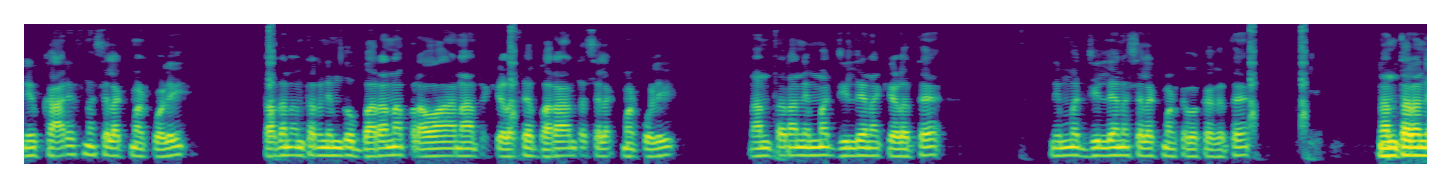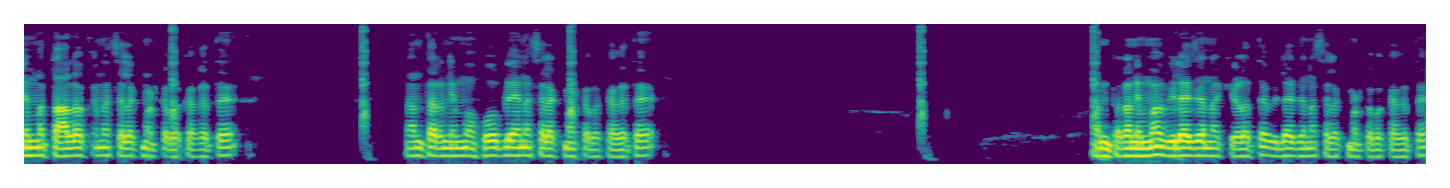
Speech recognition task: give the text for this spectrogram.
ನೀವು ಖಾರಿಫ್ನ ಸೆಲೆಕ್ಟ್ ಮಾಡ್ಕೊಳ್ಳಿ. ತದನಂತರ ನಿಮ್ಮದು ಬರನ ಪ್ರವಾಹನ ಅಂತ ಕೇಳುತ್ತೆ. ಬರ ಅಂತ ಸೆಲೆಕ್ಟ್ ಮಾಡ್ಕೊಳ್ಳಿ. ನಂತರ ನಿಮ್ಮ ಜಿಲ್ಲೆನ ಕೇಳುತ್ತೆ. ನಿಮ್ಮ ಜಿಲ್ಲೆನ ಸೆಲೆಕ್ಟ್ ಮಾಡ್ಕೋಬೇಕಾಗತ್ತೆ. ನಂತರ ನಿಮ್ಮ ತಾಲೂಕನ್ನು ಸೆಲೆಕ್ಟ್ ಮಾಡ್ಕೋಬೇಕಾಗತ್ತೆ. ನಂತರ ನಿಮ್ಮ ಹೋಬ್ಳಿಯನ್ನು ಸೆಲೆಕ್ಟ್ ಮಾಡ್ಕೋಬೇಕಾಗತ್ತೆ. ನಂತರ ನಿಮ್ಮ ವಿಲೇಜನ್ನು ಕೇಳುತ್ತೆ ವಿಲೇಜನ್ನು ಸೆಲೆಕ್ಟ್ ಮಾಡ್ಕೋಬೇಕಾಗುತ್ತೆ.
